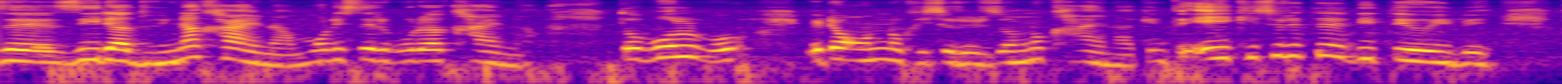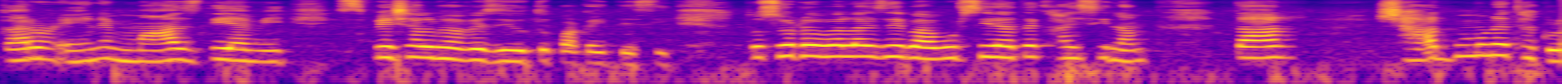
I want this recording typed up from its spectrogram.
যে জিরা ধুইনা খায় না, মরিচের গুঁড়া খায় না। তো বলব এটা অন্য খিচুড়ির জন্য খায় না, কিন্তু এই খিচুড়িতে দিতে হইবে। কারণ এখানে মাছ দিয়ে আমি স্পেশালভাবে যেহেতু পাকাইতেছি। তো ছোটোবেলায় যে বাবুর্চির হাতে খাইছিলাম, তার স্বাদ মনে থাকল,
